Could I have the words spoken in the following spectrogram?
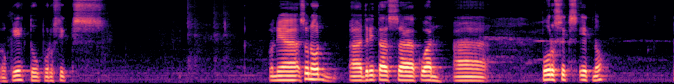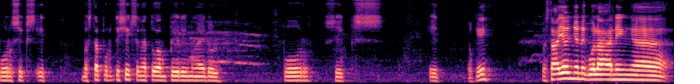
Okay, 246. Unya, sunod, uh, dirita sa kuan, ah, uh, 468 no? 468 basta 46 ang ato ang pairing mga idol. 468 okay? Basta ayon nyo nagwala aning uh,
